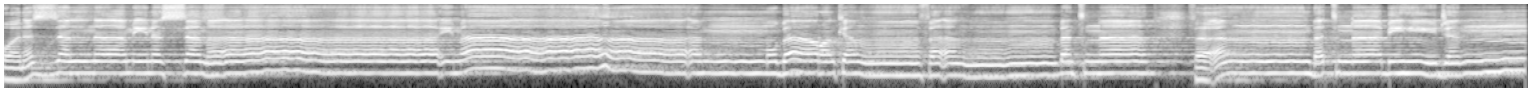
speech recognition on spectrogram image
ونزلنا من السماء ماء مباركا فأنبتنا فأنبتنا به جنات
